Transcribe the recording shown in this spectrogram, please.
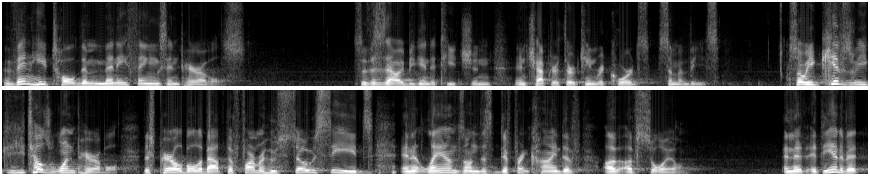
Then he told them many things in parables. So, this is how he began to teach, and, and chapter 13 records some of these. So he gives, he tells one parable, this parable about the farmer who sows seeds and it lands on this different kind of, of, of soil. And at, at the end of it,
